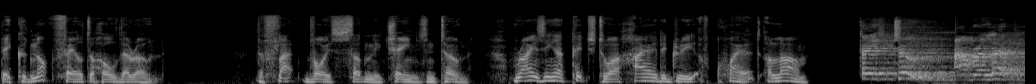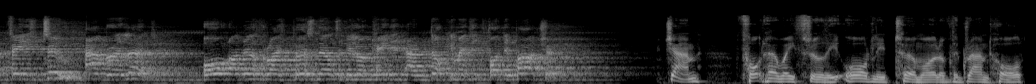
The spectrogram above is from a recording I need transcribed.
they could not fail to hold their own. The flat voice suddenly changed in tone, rising a pitch to a higher degree of quiet alarm. Phase two, Amber Alert. Phase two, Amber Alert. All unauthorized personnel to be located and documented for departure. Jan fought her way through the orderly turmoil of the Grand Hall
